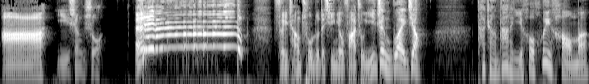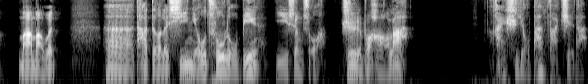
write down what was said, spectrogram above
啊！医生说，哎。非常粗鲁的犀牛发出一阵怪叫，他长大了以后会好吗？妈妈问。呃，他得了犀牛粗鲁病，医生说治不好了。还是有办法治的。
